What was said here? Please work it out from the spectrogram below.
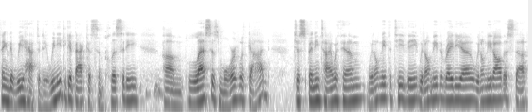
thing that we have to do. We need to get back to simplicity. Um, less is more with God. Just spending time with Him. We don't need the TV. We don't need the radio. We don't need all this stuff.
